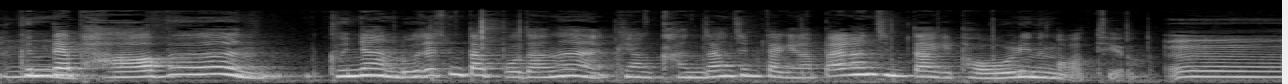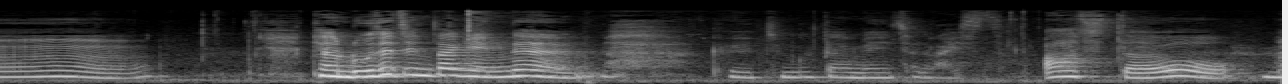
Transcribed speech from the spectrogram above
음. 근데 밥은 그냥 로제 찜닭보다는 그냥 간장 찜닭이나 빨간 찜닭이 더 어울리는 것 같아요. 음. 그냥 로제 찜닭에 있는 하, 그 중국 당면이 진짜 맛있어. 아 진짜요? 음.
